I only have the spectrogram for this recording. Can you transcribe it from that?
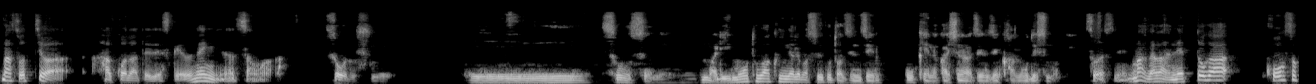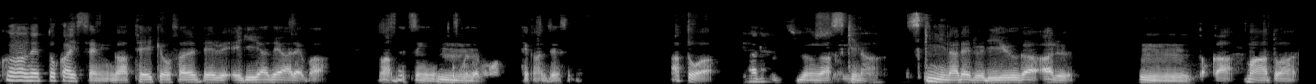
まあそっちは函館ですけどね、ニナさんは。そうですね。ええそうですよね。まあ、リモートワークになればそういうことは全然、OK な会社なら全然可能ですもんね。そうですね。まあだからネットが、高速なネット回線が提供されているエリアであれば、まあ別にどこでもって感じですね。あとは、自分が好きな、好きになれる理由があるうん。とか、まああとは、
